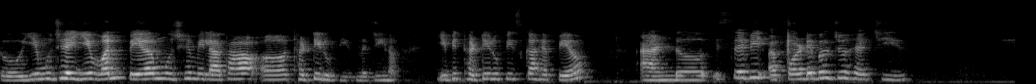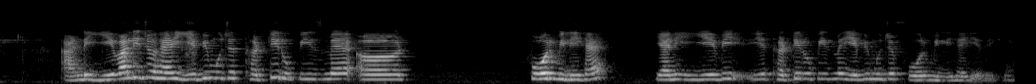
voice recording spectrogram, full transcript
तो ये मुझे, ये वन पेयर मुझे मिला था थर्टी रुपीज़ में। जी हाँ ये भी थर्टी रुपीज़ का है पेयर एंड इससे भी अफोर्डेबल जो है चीज़ एंड ये वाली जो है, ये भी मुझे थर्टी रुपीज़ में फोर मिली है। यानी ये भी, ये थर्टी रुपीज़ में ये भी मुझे फोर मिली है, ये देखिए।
